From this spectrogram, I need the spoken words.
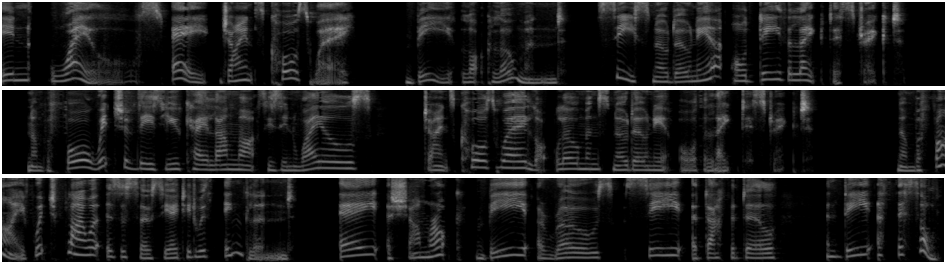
in Wales? A. Giant's Causeway B. Loch Lomond C. Snowdonia or D. The Lake District? Number four. Which of these UK landmarks is in Wales? Giant's Causeway, Loch Lomond, Snowdonia or the Lake District. Number five, which flower is associated with England? A, a shamrock, B, a rose, C, a daffodil, and D, a thistle.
